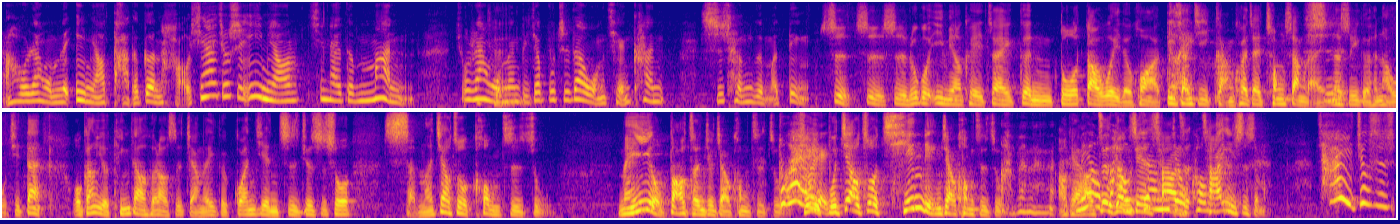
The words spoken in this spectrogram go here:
然后让我们的疫苗打得更好。现在就是疫苗进来的慢。就让我们比较不知道往前看时程怎么定。是是是，如果疫苗可以再更多到位的话，第三季赶快再冲上来，那是一个很好武器。但我刚刚有听到何老师讲的一个关键字，就是说什么叫做控制住？没有暴增就叫控制住，所以不叫做清零叫控制住。没没没，OK，好，这东西差差异是什么？差异就是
